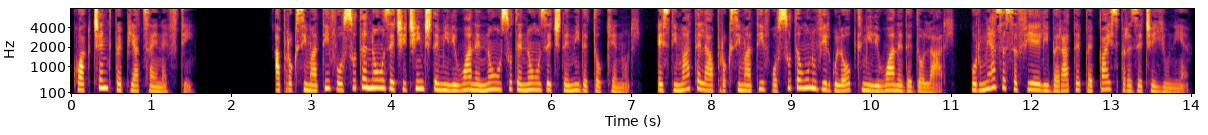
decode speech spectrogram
cu accent pe piața NFT aproximativ 195 de milioane 990 de mii de tokenuri, estimate la aproximativ 101,8 milioane de dolari, urmează să fie eliberate pe 14 iunie.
